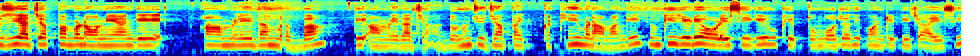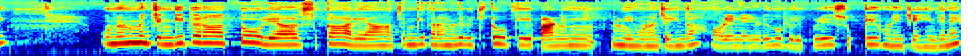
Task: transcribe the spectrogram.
ਜੀ, ਅੱਜ ਆਪਾਂ ਬਣਾਉਣੇ ਆਂਗੇ ਆਮਲੇ ਦਾ ਮੁਰੱਬਾ ਤੇ ਆਮਲੇ ਦਾ ਚਾਰ ਦੋਨੋਂ ਚੀਜ਼ਾਂ ਆਪਾਂ ਇਕੱਠੀਆਂ ਹੀ ਬਣਾਵਾਂਗੇ ਕਿਉਂਕਿ ਜਿਹੜੇ ਔਲੇ ਸੀਗੇ ਉਹ ਖੇਤੋਂ ਬਹੁਤ ਜ਼ਿਆਦਾ ਕੁਆਂਟੀਟੀ 'ਚ ਆਏ ਸੀ। ਉਹਨਾਂ ਨੂੰ ਮੈਂ ਚੰਗੀ ਤਰ੍ਹਾਂ ਧੋ ਲਿਆ, ਸੁਕਾ ਲਿਆ, ਚੰਗੀ ਤਰ੍ਹਾਂ ਇਹਨਾਂ ਦੇ ਵਿੱਚ ਧੋ ਕੇ ਪਾਣੀ ਨਹੀਂ ਹੋਣਾ ਚਾਹੀਦਾ। ਔਲੇ ਨੇ ਜਿਹੜੇ ਉਹ ਬਿਲਕੁਲ ਹੀ ਸੁੱਕੇ ਹੋਣੇ ਚਾਹੀਦੇ ਨੇ।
